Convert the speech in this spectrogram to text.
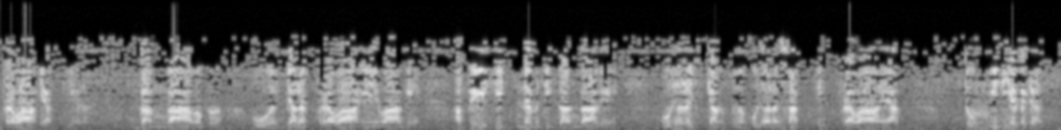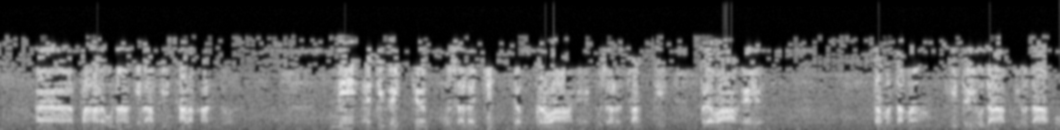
ප්‍රවාහයක් කියලා. ගංගාවක ජල ප්‍රවාහයේ වාගේ අපේ හිත් නැමැති ගංගාවේ කුසල කුසල ශක්ති ප්‍රවාහයක් තුන් විදිහකට පහළ වුණා කියලා අපි සලකන්න ඕන. මේ ඇතිවෙච්ච කුසල චිත්ත ප්‍රවාහය කුසල ශක්ති ප්‍රවාහය තම තමන් හිත යොදාපු යොදාපු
